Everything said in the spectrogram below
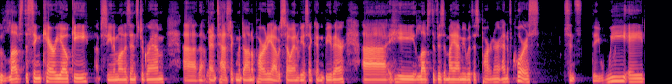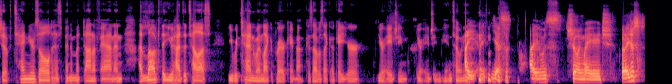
who loves to sing karaoke. I've seen him on his Instagram. Uh, that Yeah. fantastic Madonna party. I was so envious I couldn't be there. Uh, he loves to visit Miami with his partner, and of course, since the wee age of 10 years old has been a Madonna fan. And I loved that you had to tell us you were 10 when Like a Prayer came out because I was like, okay, you're you're aging, you're aging me and Tony. I, I yes, I was showing my age, but I just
